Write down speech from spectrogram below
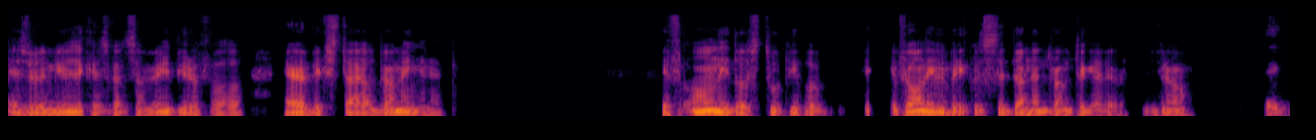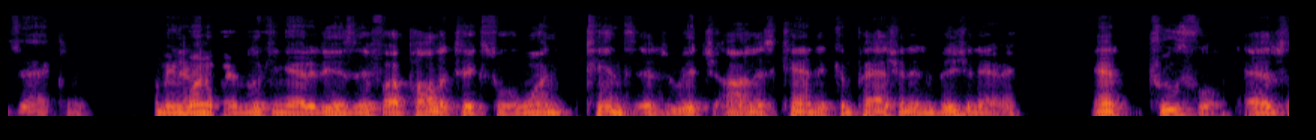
Israeli music has got some very beautiful Arabic style drumming in it. If only those two people, if only everybody could sit down and drum together, you know? Exactly. I mean, yeah. one way of looking at it is if our politics were one tenth as rich, honest, candid, compassionate, and visionary, and truthful as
